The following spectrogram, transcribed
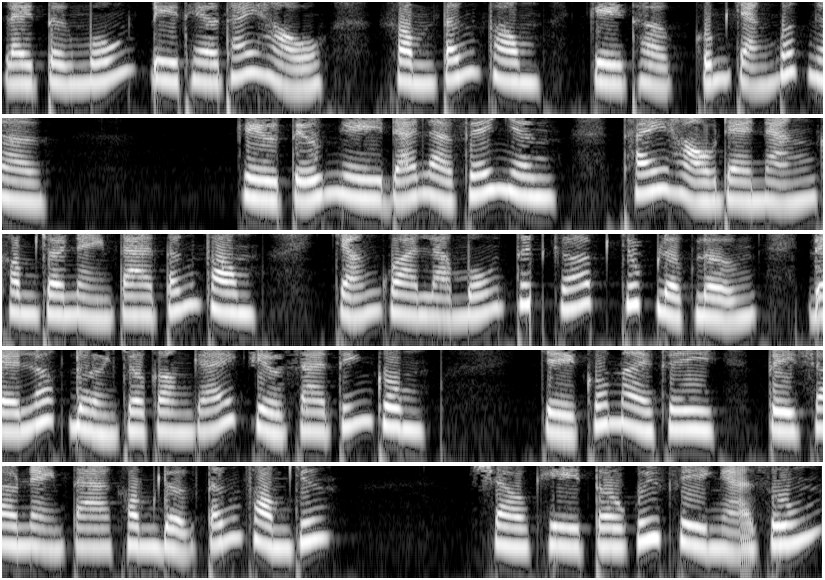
lại từng muốn đi theo thái hậu, không tấn phong, kỳ thật cũng chẳng bất ngờ. Kiều tiểu nghi đã là phế nhân, thái hậu đè nặng không cho nàng ta tấn phong, chẳng qua là muốn tích góp chút lực lượng để lót đường cho con gái kiều sa tiến cung. Chỉ có mai phi, vì sao nàng ta không được tấn phong chứ? Sau khi tô quý phi ngã xuống,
